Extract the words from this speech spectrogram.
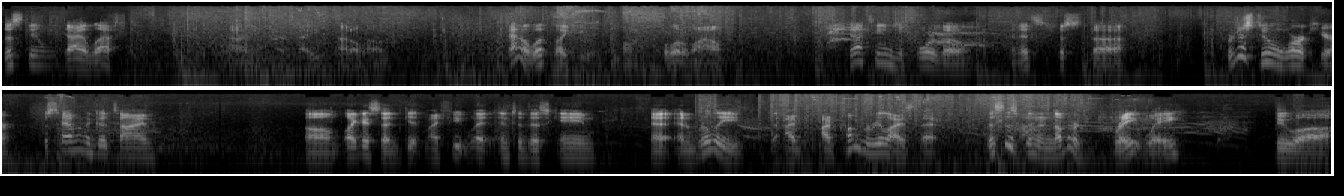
this the only guy left? No, he's not alone. Kind of looked like he was alone for a little while. got teams of four though, and it's just uh, we're just doing work here, just having a good time. Um, like I said, get my feet wet into this game, and, and really, I've I've come to realize that this has been another great way to uh,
